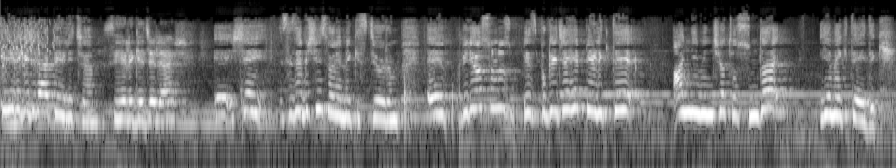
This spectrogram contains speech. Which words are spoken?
Sihirli geceler Periliçem. Sihirli geceler. Ee, şey, size bir şey söylemek istiyorum. Ee, biliyorsunuz biz bu gece hep birlikte annemin çatosunda yemekteydik.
